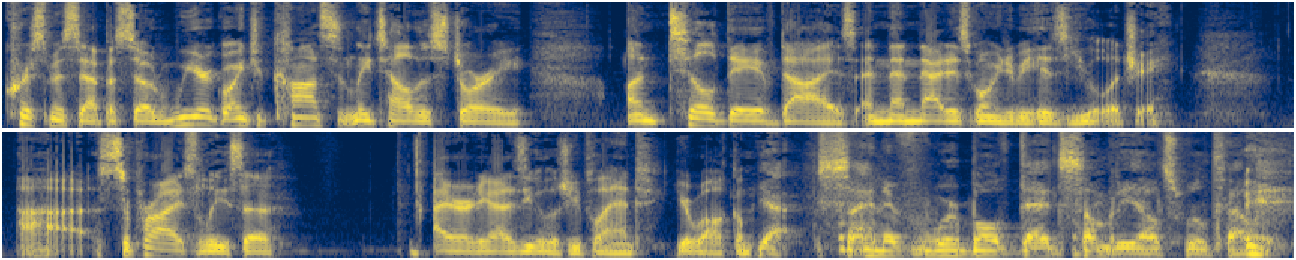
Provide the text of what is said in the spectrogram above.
Christmas episode. We are going to constantly tell this story until Dave dies, and then that is going to be his eulogy. Uh, surprise, Lisa. I already got his eulogy planned. You're welcome. Yeah. And if we're both dead, somebody else will tell it.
